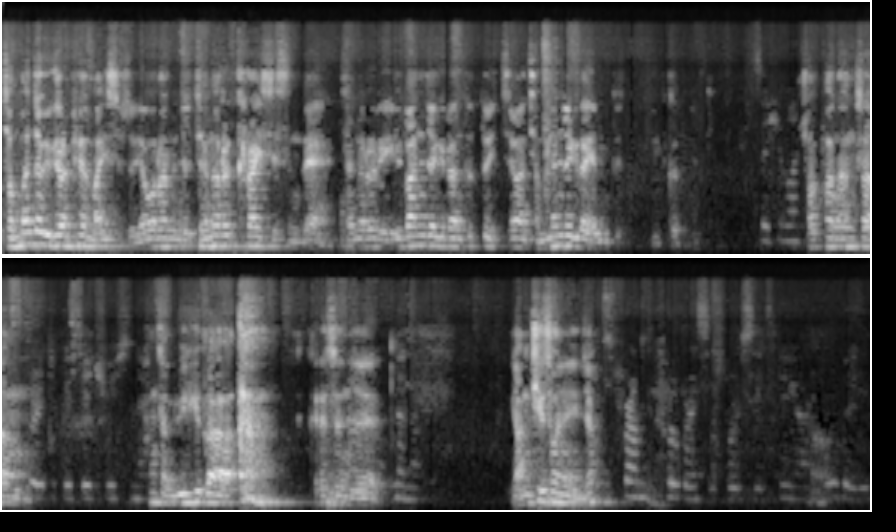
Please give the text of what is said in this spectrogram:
전반적 위기라는 표현 많이 쓰죠. 영어로 하면 이제 제너럴 크라이시스인데 제너럴이 일반적이라는 뜻도 있지만 전면적이다 이런 뜻도 있거든요. 좌파는 항상-. 항상 위기가 그래서 이제. 양치 소년이죠. From progressive forces, they are always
